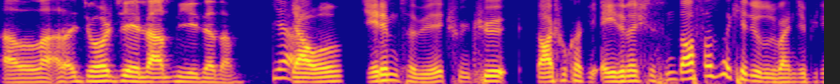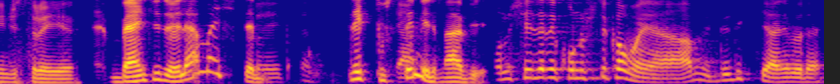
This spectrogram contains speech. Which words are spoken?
Allah Allah. Georgia evladını yedi adam. Ya, Ya o yerim tabii. Çünkü daha çok hak Aiden Hutchinson daha fazla hak ediyordu bence birinci sırayı. Bence de öyle ama işte Evet. direkt boost Ya demeyelim abi. Onu şeyleri konuştuk ama ya abi dedik yani böyle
